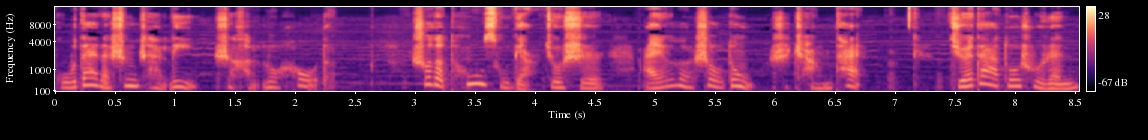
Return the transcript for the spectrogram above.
古代的生产力是很落后的。说的通俗点，就是挨饿受冻是常态，绝大多数人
